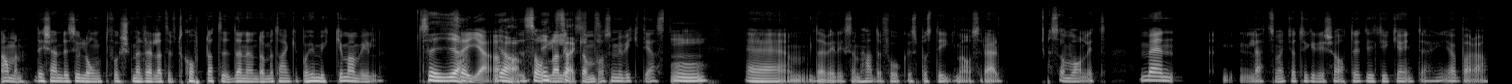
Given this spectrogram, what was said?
ja, men det kändes ju långt först, men relativt korta tiden ändå med tanke på hur mycket man vill Säga. säga, att Ja, sålla liksom vad som är viktigast. Mm. Eh, där vi liksom hade fokus på stigma och sådär, som vanligt. Men lätt som att jag tycker det är tjatigt, det tycker jag inte. Jag bara,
